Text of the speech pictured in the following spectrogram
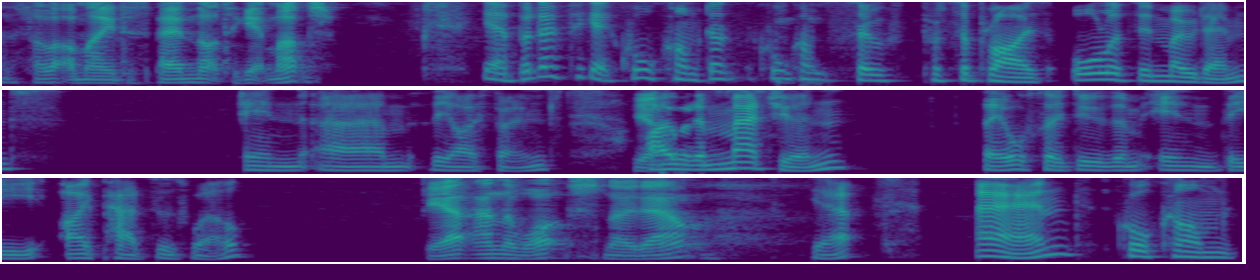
That's a lot of money to spend not to get much. Yeah, but don't forget, Qualcomm does, Qualcomm so supplies all of the modems in um, the iPhones. Yeah. I would imagine they also do them in the iPads as well. Yeah, and the watch, no doubt. Yeah. And Qualcomm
